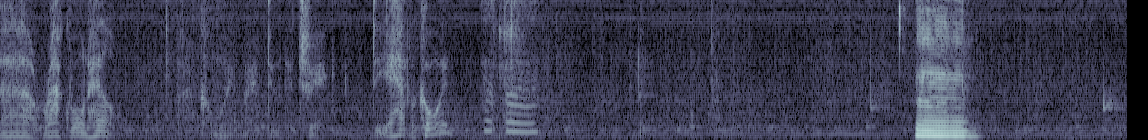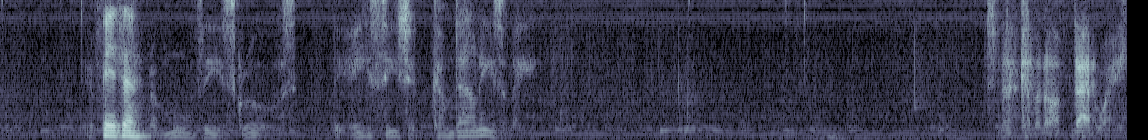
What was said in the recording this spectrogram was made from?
Ah, a rock won't help. But a coin might do the trick. Do you have a coin? Uh-uh. Mm. If Peter. can remove these screws, the AC should come down easily. It's not coming off that way.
